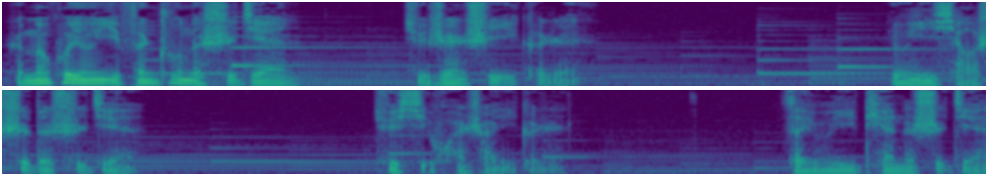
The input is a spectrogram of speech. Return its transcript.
人们会用一分钟的时间去认识一个人，用一小时的时间去喜欢上一个人，再用一天的时间。”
